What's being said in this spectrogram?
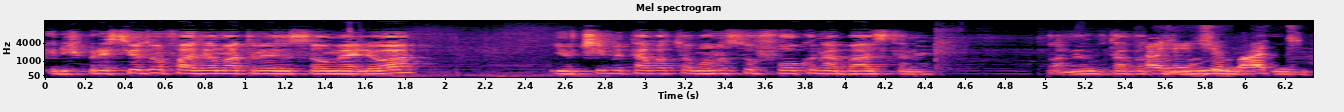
eles precisam fazer uma transição melhor e o time tava tomando sufoco na base também. O Flamengo tava A gente, bate,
